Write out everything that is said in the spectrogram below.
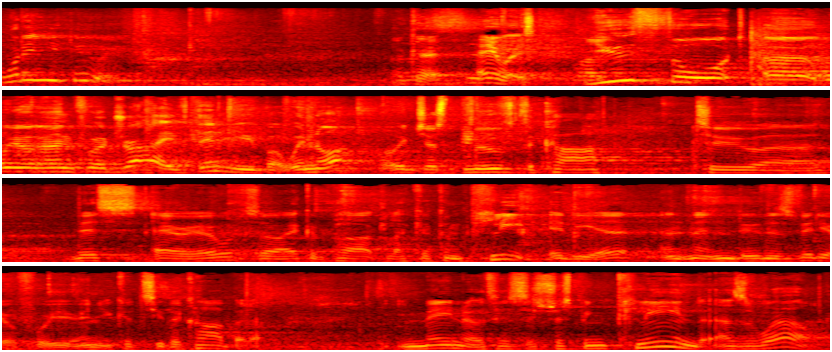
What are you doing? Okay. Anyways, you thought uh, we were going for a drive, didn't you? But we're not. We just moved the car to uh, this area so I could park like a complete idiot and then do this video for you, and you could see the car better. You may notice it's just been cleaned as well.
